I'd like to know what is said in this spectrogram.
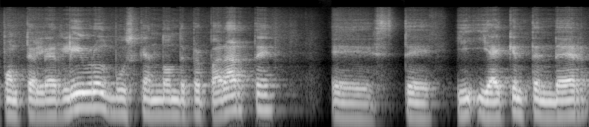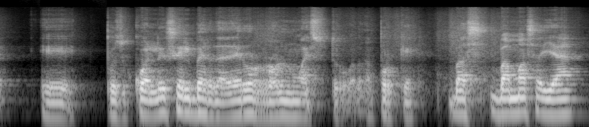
ponte a leer libros, busca en dónde prepararte, este, y, hay que entender eh, pues cuál es el verdadero rol nuestro, ¿verdad? Porque vas, va más allá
